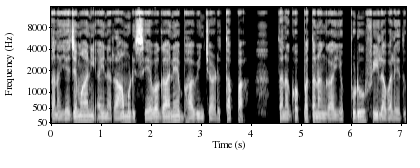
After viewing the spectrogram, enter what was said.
తన యజమాని అయిన రాముడి సేవగానే భావించాడు తప్ప తన గొప్పతనంగా ఎప్పుడూ ఫీల్ అవ్వలేదు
